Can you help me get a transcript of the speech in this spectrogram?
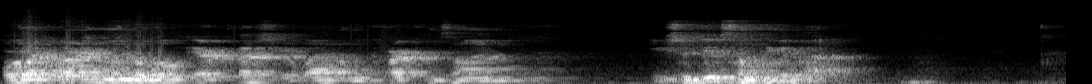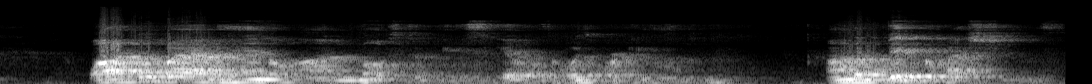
Or like learning when the low air pressure light on the car comes on, you should do something about it. While I hope I have a handle on most of these skills, always working on them, on the big questions,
